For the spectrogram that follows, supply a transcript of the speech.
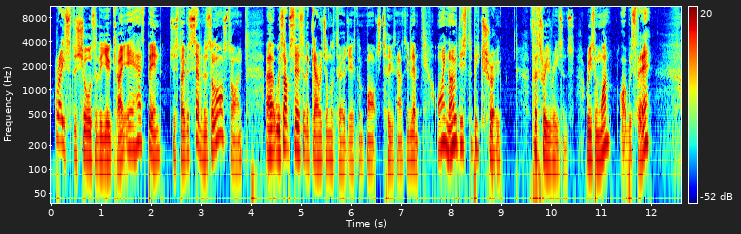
graced the shores of the UK, it has been just over seven, as the last time uh, was upstairs at the garage on the 30th of March 2011. I know this to be true for three reasons. Reason one, I was there.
